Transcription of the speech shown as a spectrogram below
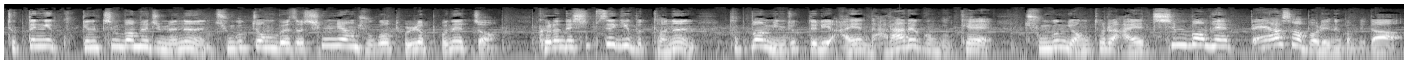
적당히 국경 침범해주면은 중국 정부에서 식량 주고 돌려보냈죠. 그런데 10세기부터는 북방 민족들이 아예 나라를 건국해 중국 영토를 아예 침범해 빼앗아 버리는 겁니다.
